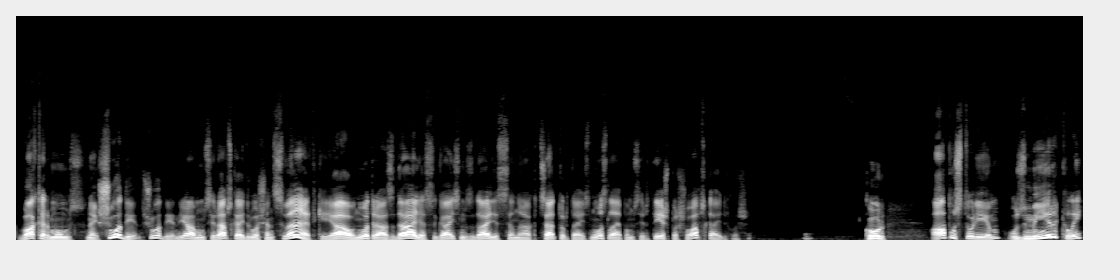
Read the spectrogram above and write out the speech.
vakar mums, ne, šodien, šodien, jā, mums ir apskaidrošanas svētki, jā, un otrās daļas, gaismas daļas sanāk, ceturtais noslēpums ir tieši par šo apskaidrošanu. Kur apustuļiem uz mirkli,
